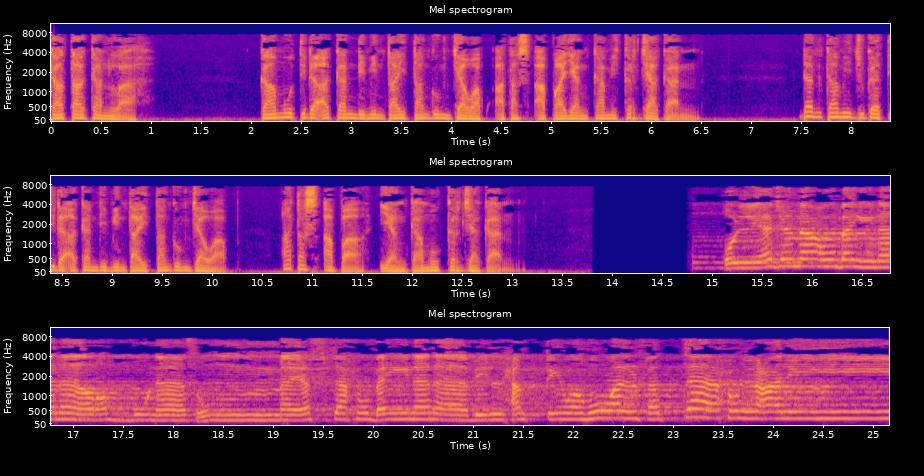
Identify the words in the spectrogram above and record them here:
Katakanlah, kamu tidak akan dimintai tanggung jawab atas apa yang kami kerjakan, dan kami juga tidak akan dimintai tanggung jawab atas apa yang kamu kerjakan. قل يجمع بيننا ربنا ثم يفتح بيننا بالحق وهو الفتاح العليم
